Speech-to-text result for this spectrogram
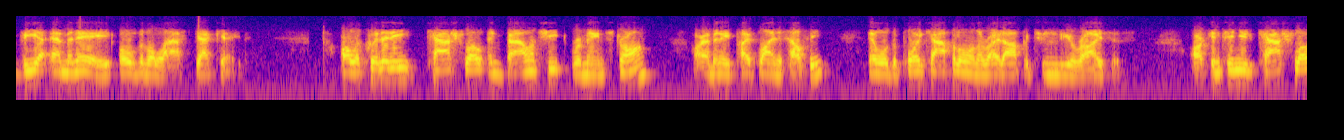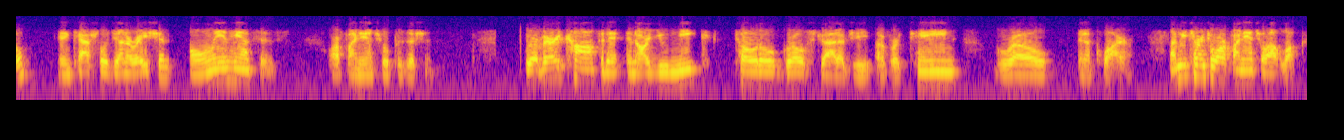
via M&A over the last decade. Our liquidity, cash flow, and balance sheet remain strong. Our M&A pipeline is healthy, and we'll deploy capital when the right opportunity arises. Our continued cash flow and cash flow generation only enhances our financial position. We are very confident in our unique total growth strategy of retain, grow, and acquire. Let me turn to our financial outlook.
